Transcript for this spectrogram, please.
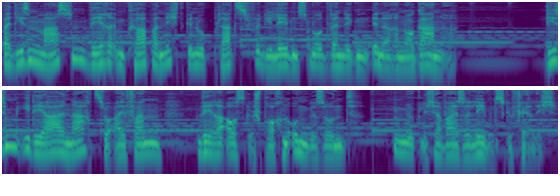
Bei diesen Maßen wäre im Körper nicht genug Platz für die lebensnotwendigen inneren Organe. Diesem Ideal nachzueifern wäre ausgesprochen ungesund, möglicherweise lebensgefährlich.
